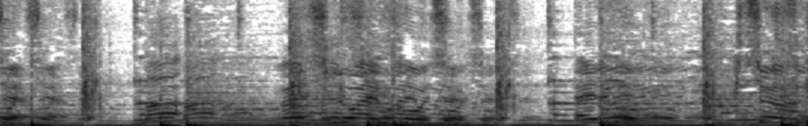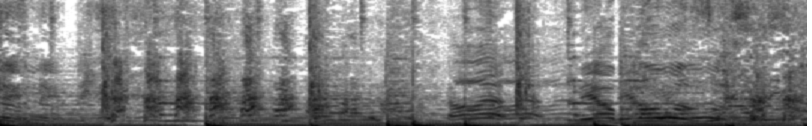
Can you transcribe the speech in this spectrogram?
Koqe. Na veç luajm koqe. E ju këqërni. Edhe një aplauz.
